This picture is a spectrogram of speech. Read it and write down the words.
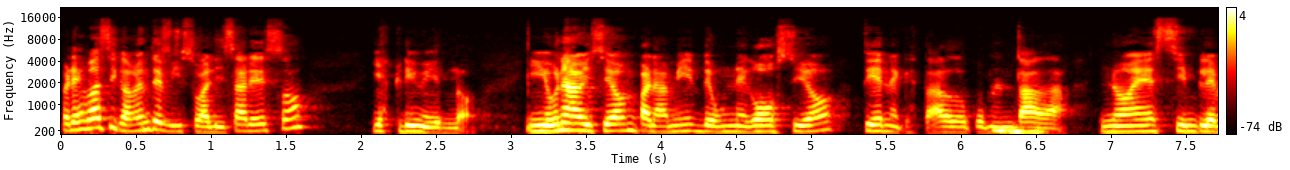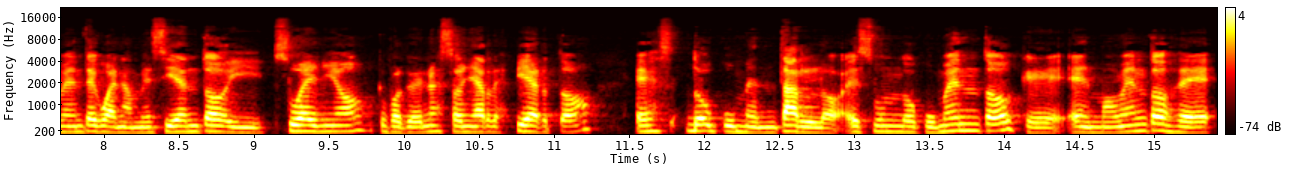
Pero es básicamente visualizar eso y escribirlo. Y una visión para mí de un negocio tiene que estar documentada. No es simplemente, bueno, me siento y sueño, porque no es soñar despierto, es documentarlo. Es un documento que en momentos de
